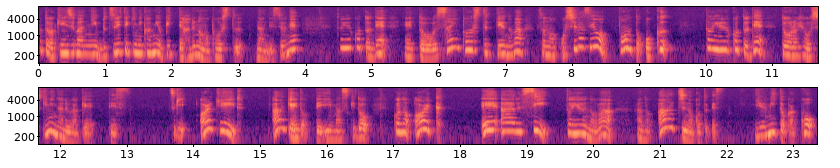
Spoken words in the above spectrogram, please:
あとは掲示板に物理的に紙をピッて貼るのもポストなんですよね。ということで、えっと、サインポストっていうのはそのお知らせをポンと置くということで道路標識になるわけです。次、アーケード。アーケードって言いますけど、この ARC、ARC というのはあのアーチのことです。弓とか子、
